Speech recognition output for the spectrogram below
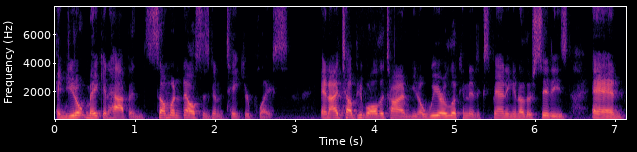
and you don't make it happen, someone else is going to take your place. And I tell people all the time, you know, we are looking at expanding in other cities and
